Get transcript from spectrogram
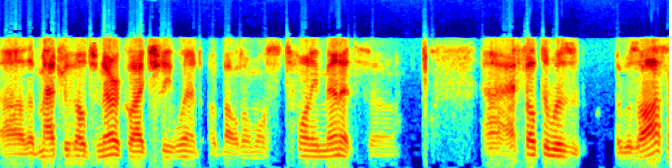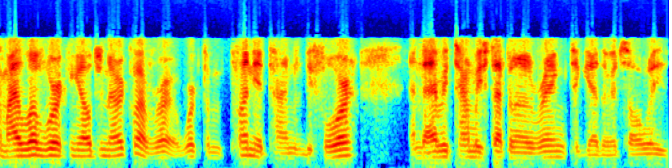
The match with El Generico actually went about almost 20 minutes. So uh, I felt it was it was awesome. I love working El Generico. I've worked him plenty of times before, and every time we step into the ring together, it's always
